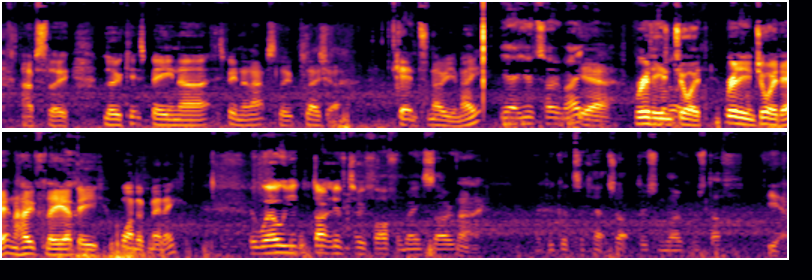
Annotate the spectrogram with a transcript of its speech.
absolutely. Luke, it's been uh, it's been an absolute pleasure getting to know you, mate. Yeah, you too, mate. Yeah, really Enjoyed enjoyed, really enjoyed it, and hopefully it'll be one of many. It will. You don't live too far from me, so No. it'd be good to catch up, do some local stuff. Yeah.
